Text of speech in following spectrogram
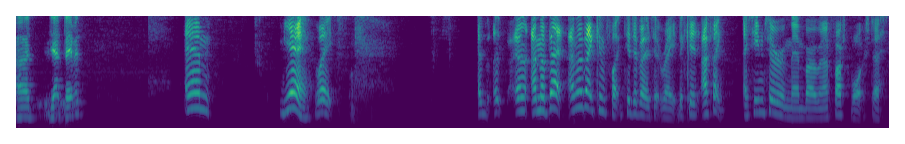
uh, yeah, David. Um, yeah, like I'm, uh, I'm- a bit I'm a bit conflicted about it, right? Because I think I seem to remember when I first watched this,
